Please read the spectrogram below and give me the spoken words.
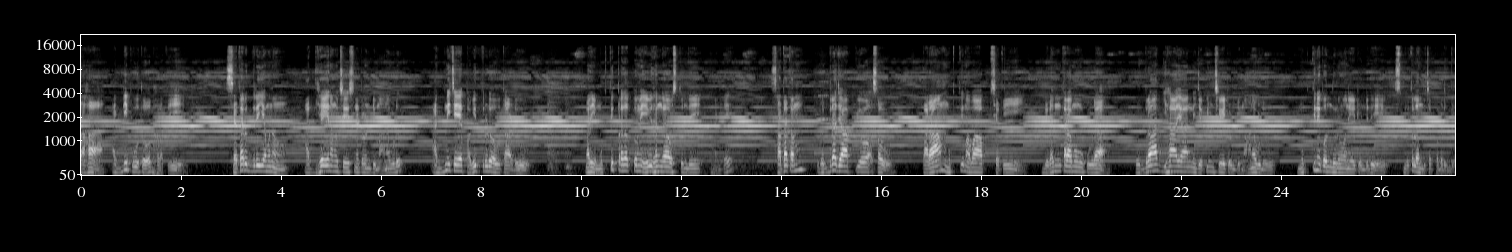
సహా అగ్నిపూతో భవతి. శతరుద్రీయమును అధ్యయనము చేసినటువంటి మానవుడు అగ్నిచే పవిత్రుడు అవుతాడు. మరి ముక్తిప్రదత్వం ఏ విధంగా వస్తుంది అంటే సతతం రుద్రజాప్యో అసౌ పరాం ముక్తిమవాప్స్యతి. నిరంతరము కూడా రుద్రాధ్యాయాన్ని జపించేటువంటి మానవుడు ముక్తిని పొందును అనేటువంటిది స్మృతులందు చెప్పబడింది.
